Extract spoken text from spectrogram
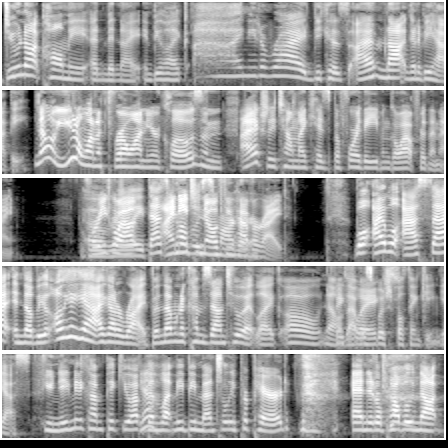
do not call me at midnight and be like, ah, I need a ride because I'm not going to be happy. No, you don't want to throw on your clothes. And I actually tell my kids before they even go out for the night. Before Oh, you go really? out, That's I need to know if you have a ride. Well, I will ask that and they'll be, like, oh, yeah, yeah, I got a ride. But then when it comes down to it, like, oh, no, They that was wishful thinking. Yes. If you need me to come pick you up, Yeah. then let me be mentally prepared. and it'll probably not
